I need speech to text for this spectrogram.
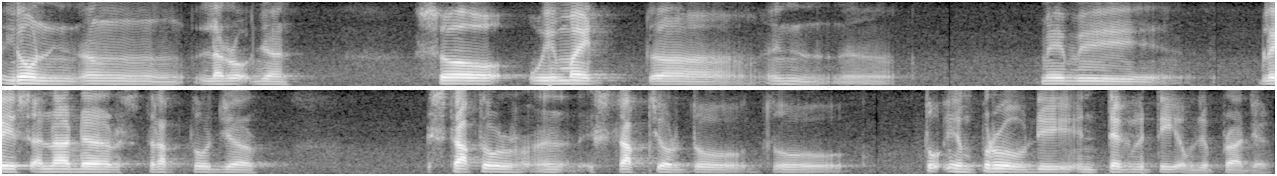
yun ang laro dyan. So, we might uh, in, uh, maybe place another structure structure uh, structure to to to improve the integrity of the project.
